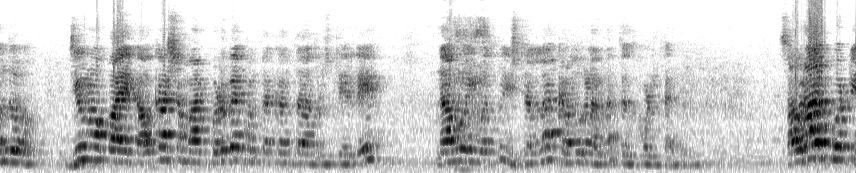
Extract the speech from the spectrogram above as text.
ಒಂದು ಜೀವನೋಪಾಯಕ್ಕೆ ಅವಕಾಶ ಮಾಡಿಕೊಡ್ಬೇಕು ಅಂತಕ್ಕಂಥ ದೃಷ್ಟಿಯಲ್ಲಿ ನಾವು ಇವತ್ತು ಇಷ್ಟೆಲ್ಲ ಕ್ರಮಗಳನ್ನು ತೆಗೆದುಕೊಳ್ತಾ ಇದ್ದೀವಿ. ಸಾವಿರಾರು ಕೋಟಿ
